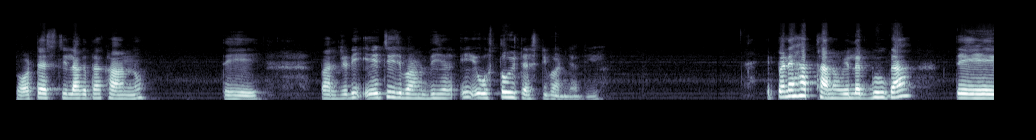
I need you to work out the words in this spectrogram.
ਬਹੁਤ ਟੇਸਟੀ ਲੱਗਦਾ ਖਾਣ ਨੂੰ। ਤੇ ਪਰ ਜਿਹੜੀ ਇਹ ਚੀਜ਼ ਬਣਦੀ ਆ, ਇਹ ਉਸ ਤੋਂ ਵੀ ਟੇਸਟੀ ਬਣ ਜਾਂਦੀ ਹੈ ਇਹ ਭੈਣੇ ਹੱਥਾਂ ਨੂੰ ਵੀ ਲੱਗੂਗਾ ਤੇ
